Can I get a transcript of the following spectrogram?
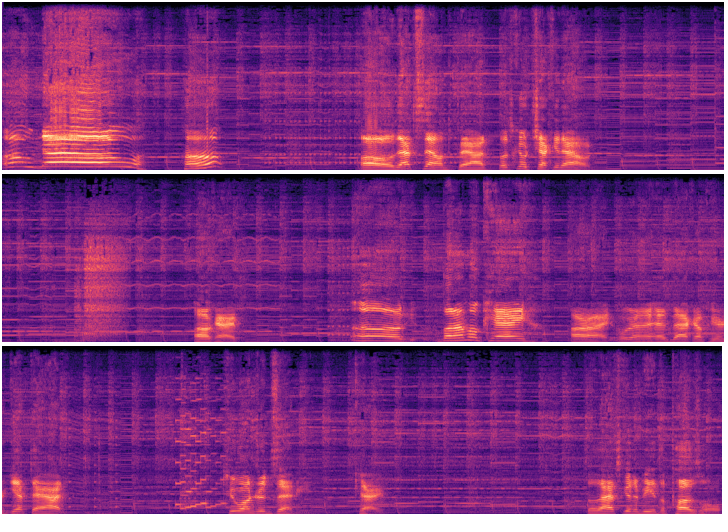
Oh no! Huh? Oh, that sounds bad. Let's go check it out. Okay. Uh, but I'm okay. Alright, we're gonna head back up here. Get that. 200 zenny. Okay. So that's gonna be the puzzle.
